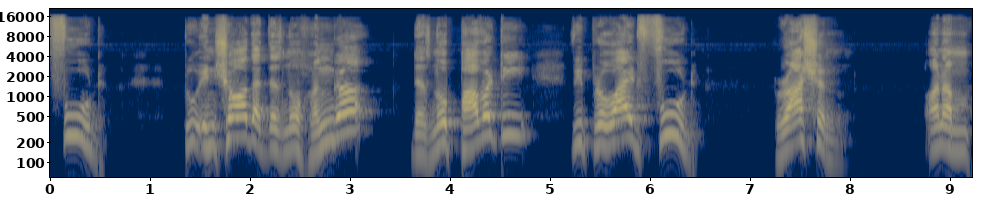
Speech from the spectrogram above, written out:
food to ensure that there's no hunger, there's no poverty. We provide food, ration, on a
